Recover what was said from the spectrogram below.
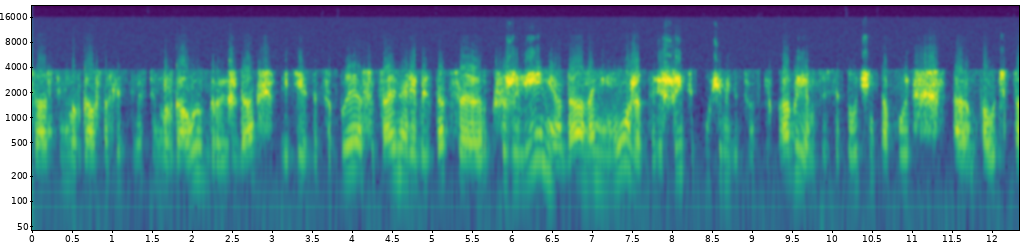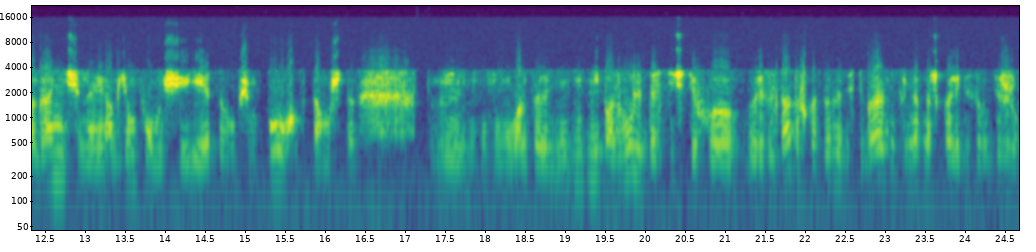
со, спинномозговых, с последствиями спинномозговых грыж, да, детей с ДЦП, социальная реабилитация, к сожалению, да, она не может решить кучу медицинских проблем. То есть это очень такой, э, получится ограниченный объем помощи. И это, в общем, плохо, потому что не позволит достичь тех э, результатов, которые достигают, например, наши коллеги за рубежом.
